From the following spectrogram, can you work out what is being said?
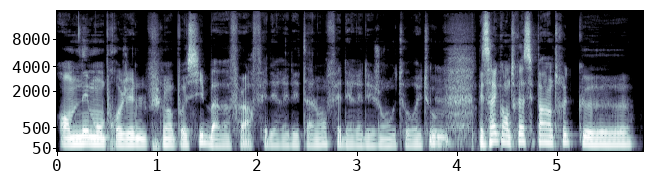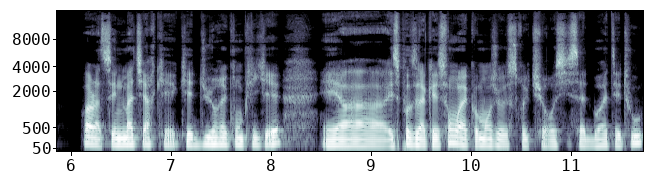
emmener mon projet le plus loin possible bah va falloir fédérer des talents fédérer des gens autour et tout. Mm. mais c'est vrai qu'en tout cas c'est pas un truc que voilà c'est une matière qui est, qui est dure et compliquée. Et, euh, et se poser la question ouais comment je structure aussi cette boîte et tout.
